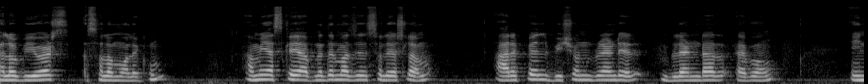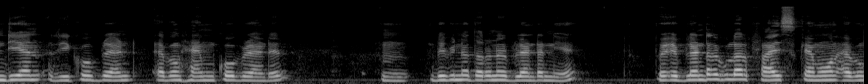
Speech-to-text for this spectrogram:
হ্যালো ভিউয়ার্স আসসালামু আলাইকুম আমি আজকে আপনাদের মাঝে চলে আসলাম আরএফএল ভীষণ ব্র্যান্ডের ব্লেন্ডার এবং ইন্ডিয়ান রিকো ব্র্যান্ড এবং হ্যামকো ব্র্যান্ডের বিভিন্ন ধরনের ব্লেন্ডার নিয়ে। তো এই ব্লেন্ডারগুলোর প্রাইস কেমন এবং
